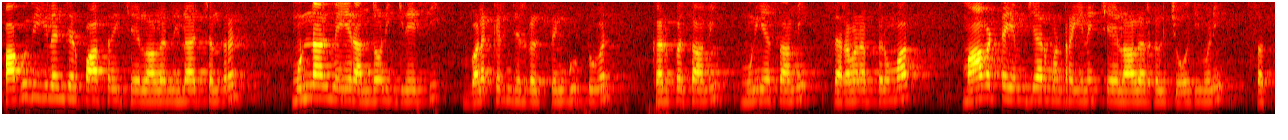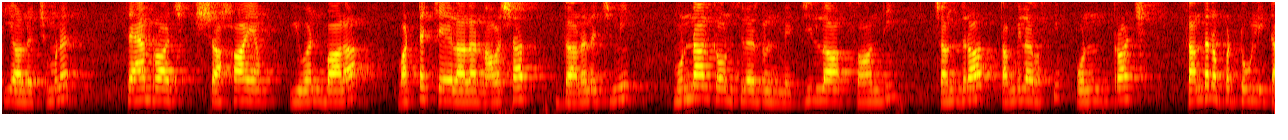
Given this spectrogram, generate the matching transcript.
பகுதி இளைஞர் பாசறை செயலாளர் நிலாச்சந்திரன் முன்னாள் மேயர் அந்தோணி கிரேசி வழக்கறிஞர்கள் செங்குட்டுவன் கருப்பசாமி முனியசாமி சரவணப்பெருமாள் மாவட்ட எம்ஜிஆர் மன்ற இணைச் செயலாளர்கள் ஜோதிமணி சத்யா லட்சுமணன் சாம்ராஜ் ஷஹாயம் யுவன் பாலா வட்டச் செயலாளர் நவஷாத் தனலட்சுமி முன்னாள் கவுன்சிலர்கள் மெஜில்லா சாந்தி சந்திரா தமிழரசி பொன்ராஜ் சந்தனப்பட்டு உள்ளிட்ட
